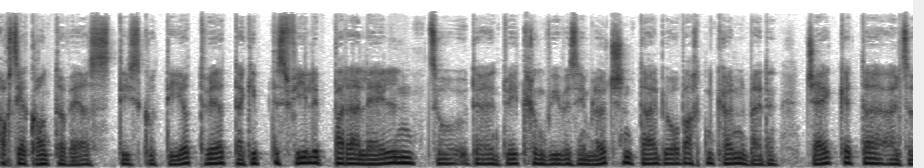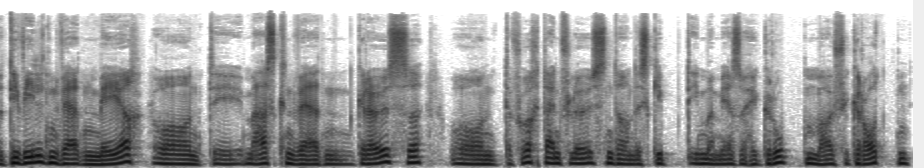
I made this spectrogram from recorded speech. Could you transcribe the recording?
auch sehr kontrovers diskutiert wird. Da gibt es viele Parallelen zu der Entwicklung, wie wir sie im Lötschental beobachten können, bei den Jacketer. Also die Wilden werden mehr und die Masken werden größer und furchteinflößender und es gibt immer mehr solche Gruppen, häufig Rotten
